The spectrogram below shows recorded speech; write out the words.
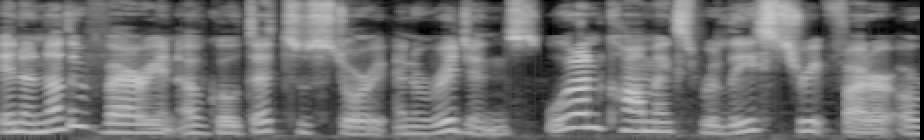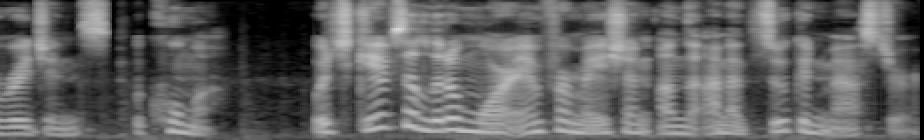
In another variant of Gotetsu's story and origins, Udon Comics released Street Fighter Origins, Akuma, which gives a little more information on the Ansatsuken master.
